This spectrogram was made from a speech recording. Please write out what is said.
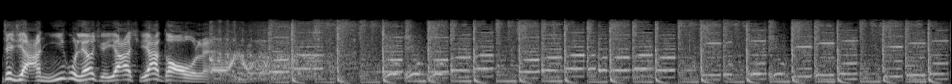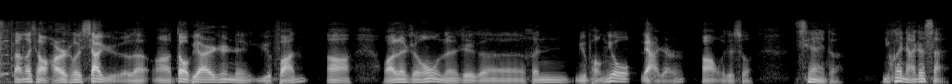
这家你一给我量血压，血压高了。三个小孩说下雨了啊，道边上呢雨烦啊，完了之后呢，这个和女朋友俩人啊，我就说，亲爱的，你快拿着伞，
